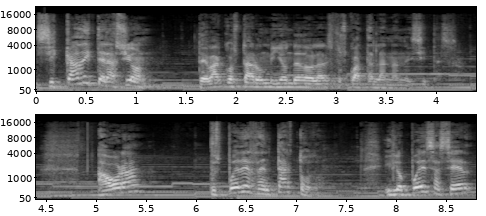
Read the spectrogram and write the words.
Si cada iteración te va a costar un millón de dólares, pues cuántas lana necesitas. Ahora, pues puedes rentar todo. Y lo puedes hacer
